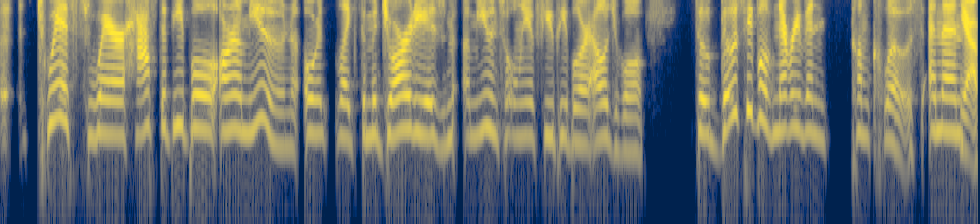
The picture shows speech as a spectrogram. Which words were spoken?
Uh, twists where half the people are immune or like the majority is immune so only a few people are eligible so those people have never even come close and then Yeah.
